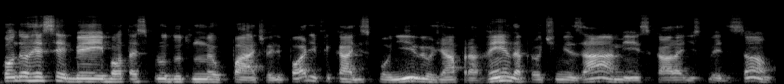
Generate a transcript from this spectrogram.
Quando eu receber e botar esse produto no meu pátio, ele pode ficar disponível já para venda, para otimizar a minha escala de expedição?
